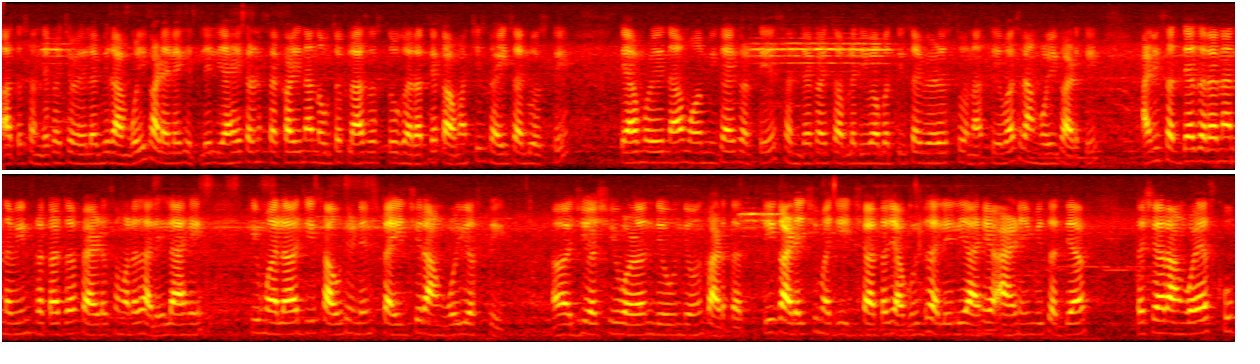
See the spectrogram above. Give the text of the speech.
आता संध्याकाळच्या वेळेला मी रांगोळी काढायला घेतलेली आहे कारण सकाळी ना नऊचा क्लास असतो घरातल्या कामाचीच घाई चालू असते. त्यामुळे ना मग मी काय करते संध्याकाळचा आपला दिवाबत्तीचा वेळ असतो ना तेव्हाच रांगोळी काढते. आणि सध्या जरा ना नवीन प्रकारचा फॅड असं मला झालेला आहे की मला जी साऊथ इंडियन स्टाईलची रांगोळी असते जी अशी वळण देऊन देऊन काढतात ती काढायची माझी इच्छा आता जागृत झालेली आहे. आणि मी सध्या तशा रांगोळ्याच खूप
